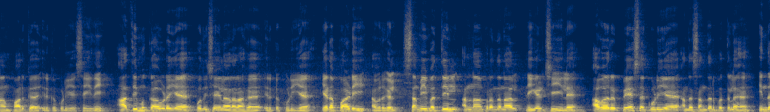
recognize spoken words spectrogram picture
நாம் பார்க்க இருக்கக்கூடிய செய்தி அதிமுகவுடைய பொதுச் செயலாளராக இருக்கக்கூடிய எடப்பாடி அவர்கள் சமீபத்தில் அண்ணா பிறந்தநாள் நிகழ்ச்சியில அவர் பேசக்கூடிய அந்த சந்தர்ப்பத்தில் இந்த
